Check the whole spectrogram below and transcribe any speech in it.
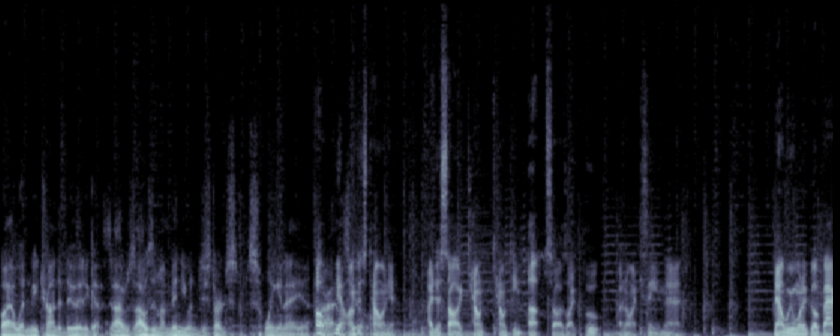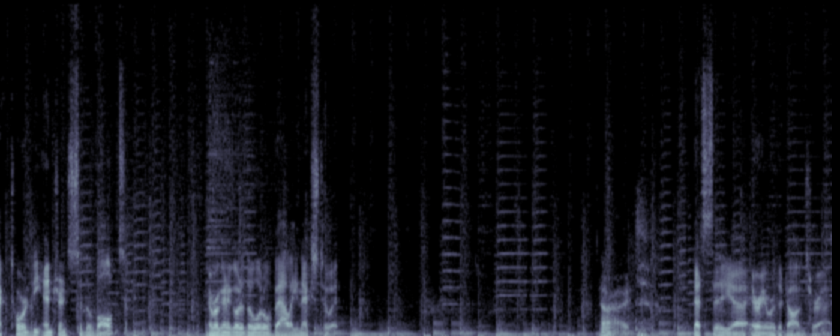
Well, it wasn't me trying to do it. It got. I was. I was in my menu and it just started swinging at you. Oh, right, yeah, I'm go. just telling you. I just saw it count counting up, so I was like, ooh, I don't like seeing that. Now we want to go back toward the entrance to the vault, and we're going to go to the little valley next to it. All right. That's the uh, area where the dogs are at.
